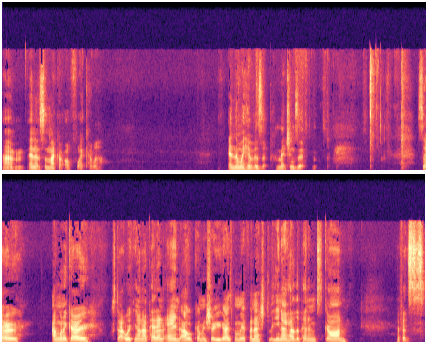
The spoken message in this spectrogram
Um, and it's in like an off-white colour. And then we have a zip, matching zip. So I'm going to go start working on our pattern and I'll come and show you guys when we're finished, let you know how the pattern's gone, if it's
